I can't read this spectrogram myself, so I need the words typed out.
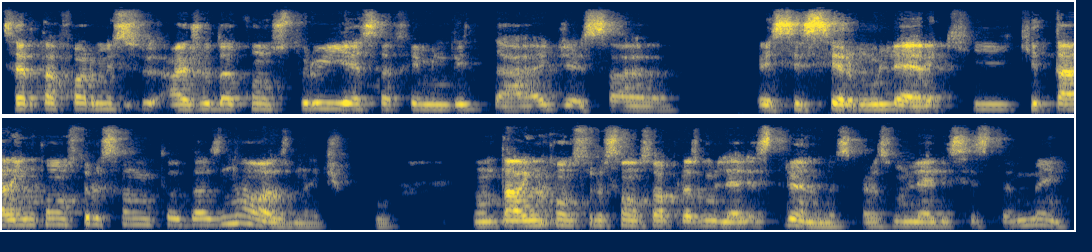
de certa forma, isso ajuda a construir essa feminilidade, essa, esse ser mulher que está em construção em todas nós, né? Tipo, não está em construção só para as mulheres trans, mas para as mulheres cis também.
